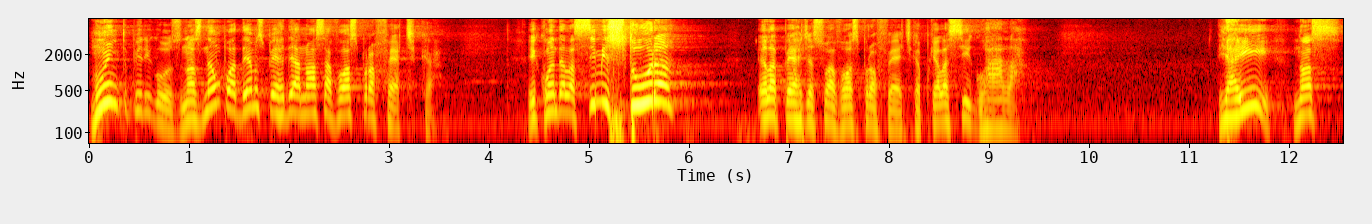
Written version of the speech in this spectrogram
Muito perigoso. Nós não podemos perder a nossa voz profética. E quando ela se mistura, ela perde a sua voz profética, porque ela se iguala. E aí nós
